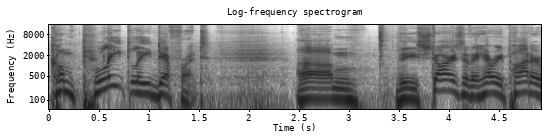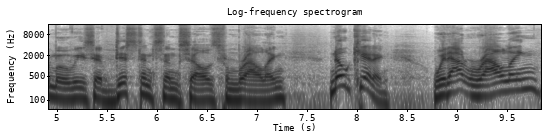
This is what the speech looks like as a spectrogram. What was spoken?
completely different. Um, the stars of the Harry Potter movies have distanced themselves from Rowling. No kidding. Without Rowling,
